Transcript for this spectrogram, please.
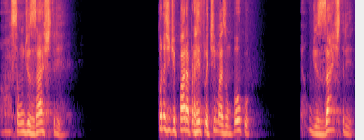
nossa, um desastre. Quando a gente para para refletir mais um pouco, é um desastre?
